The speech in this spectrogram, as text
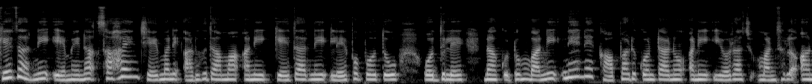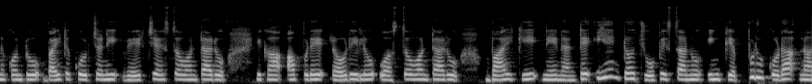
కేదార్ని ఏమైనా సహాయం చేయమని అడుగుదామా? అని కేదార్ని లేపపోతూ వద్దులే నా కుటుంబాన్ని నేనే కాపాడుకుంటాను అని యువరాజ్ మనసులో అనుకుంటూ బయట కూర్చొని వెయిట్ చేస్తూ ఉంటారు. ఇక అప్పుడే రౌడీలు వస్తూ ఉంటారు. బాయ్కి నేనంటే ఏంటో చూపిస్తాను. ఇంకెప్పుడు కూడా నా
